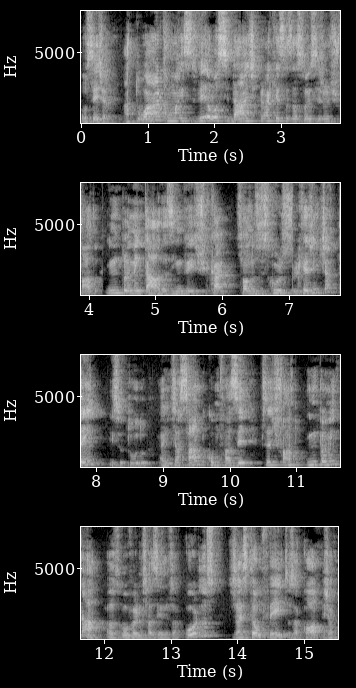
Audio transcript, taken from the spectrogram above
ou seja, atuar com mais velocidade para que essas ações sejam de fato implementadas, em vez de ficar só nos discursos, porque a gente já tem isso tudo, a gente já sabe como fazer, precisa de fato implementar. Os governos fazendo os acordos, já estão feitos, a COP já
